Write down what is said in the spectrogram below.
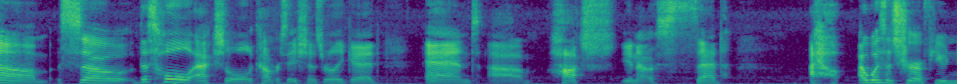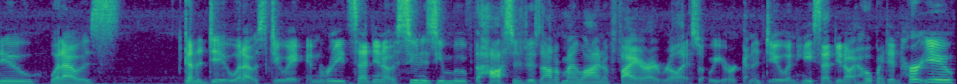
um so this whole actual conversation is really good and um Hotch, you know, said I I wasn't sure if you knew what I was gonna do, what I was doing. And Reid said, you know, as soon as you moved the hostages out of my line of fire, I realized what we were gonna do. And he said, you know, I hope I didn't hurt you.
